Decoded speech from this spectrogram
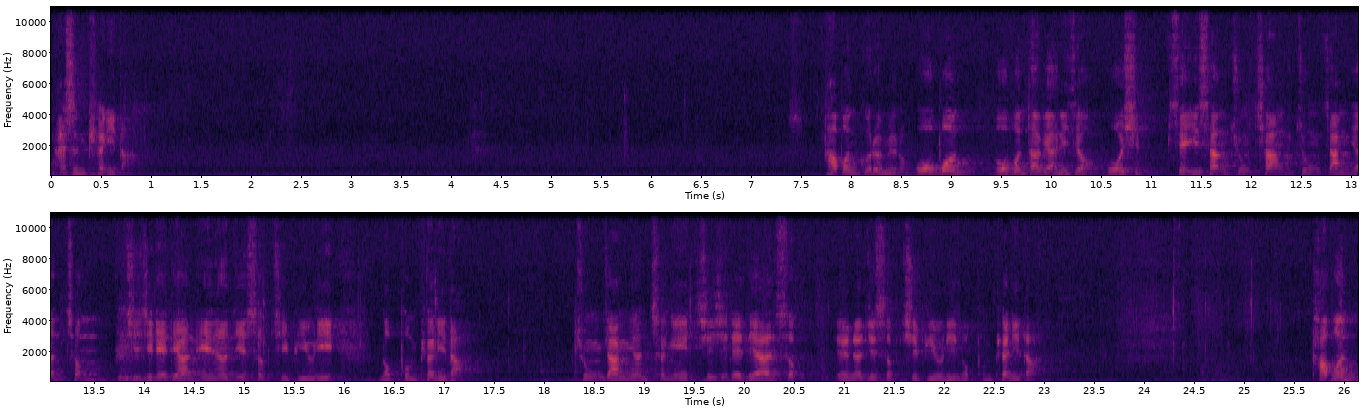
낮은 편이다. 답은 그러면 5번? 5번 답이 아니죠. 50세 이상 중창, 중장년층 지질에 대한 에너지 섭취 비율이 높은 편이다. 중장년층이 지질에 대한 섭, 에너지 섭취 비율이 높은 편이다. 답은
